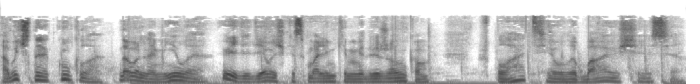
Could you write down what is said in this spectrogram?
Обычная кукла, довольно милая, в виде девочки с маленьким медвежонком, в платье, улыбающаяся.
